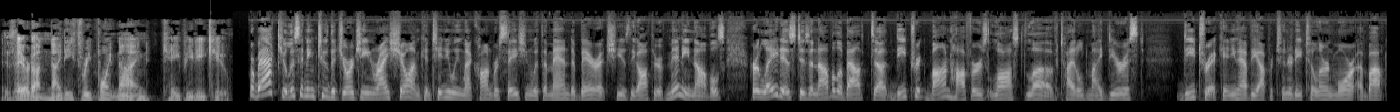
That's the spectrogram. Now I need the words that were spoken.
It's aired on 93.9 KPDQ. We're back. You're listening to The Georgene Rice Show. I'm continuing my conversation with Amanda Barratt. She is the author of many novels. Her latest is a novel about uh, Dietrich Bonhoeffer's lost love titled My Dearest Dietrich. And you have the opportunity to learn more about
